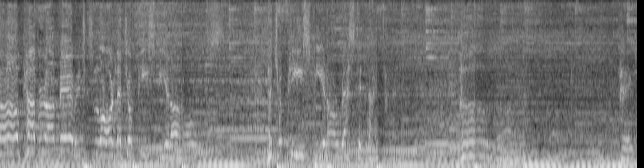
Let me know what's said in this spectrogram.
Oh, cover our marriages, Lord. Let your peace be in our homes. Let your peace be in our rest at night time. Oh, Lord. Thank you,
